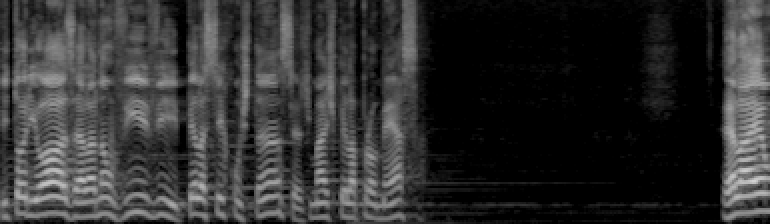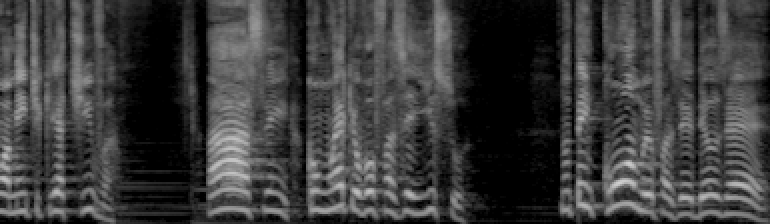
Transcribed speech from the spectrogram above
vitoriosa, ela não vive pelas circunstâncias, mas pela promessa. Ela é uma mente criativa. Ah, sim, como é que eu vou fazer isso? Não tem como eu fazer. Deus é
